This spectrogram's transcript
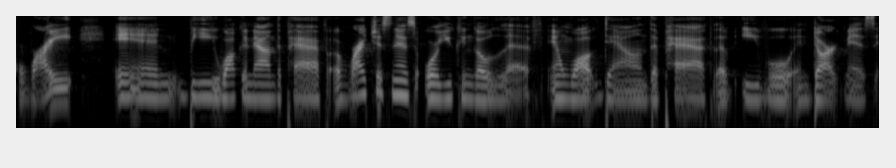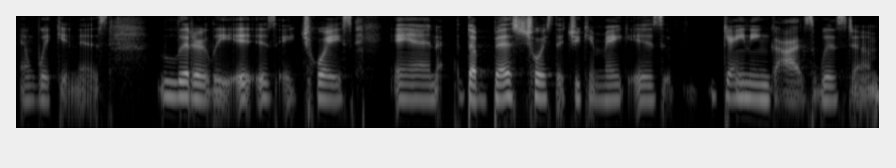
right and be walking down the path of righteousness, or you can go left and walk down the path of evil and darkness and wickedness. Literally, it is a choice. And the best choice that you can make is gaining God's wisdom.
